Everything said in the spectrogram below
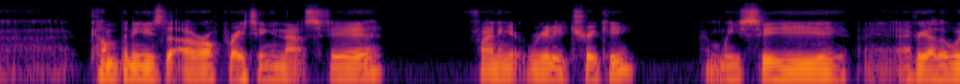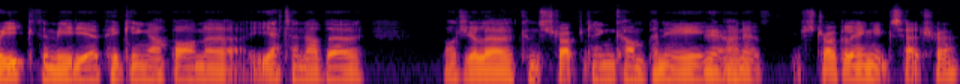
uh, companies that are operating in that sphere finding it really tricky. And we see uh, every other week the media picking up on a, yet another modular constructing company Yeah. kind of struggling, etc.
